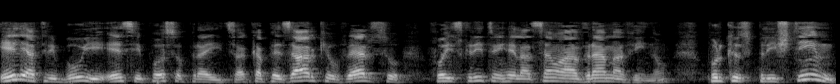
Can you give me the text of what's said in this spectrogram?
Ele atribui esse poço para Yitzhak, apesar que o verso foi escrito em relação a Avram Avino, porque os Plishtim,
